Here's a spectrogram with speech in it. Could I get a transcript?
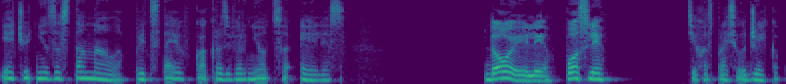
Я чуть не застонала, представив, как развернется Элис. «До или после?» — тихо спросил Джейкоб.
